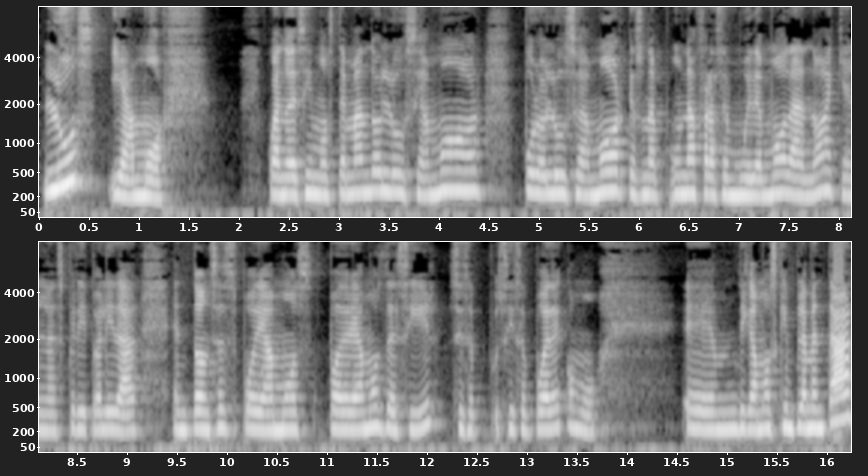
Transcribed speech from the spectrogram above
Luz y amor. Cuando decimos te mando luz y amor, puro luz y amor, que es una, frase muy de moda, ¿no? Aquí en la espiritualidad, entonces podríamos, podríamos decir, si se, si se puede, como, em, digamos que implementar,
